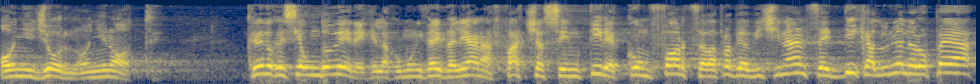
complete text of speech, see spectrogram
ogni giorno, ogni notte. Credo che sia un dovere che la comunità italiana faccia sentire con forza la propria vicinanza e dica all'Unione Europea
